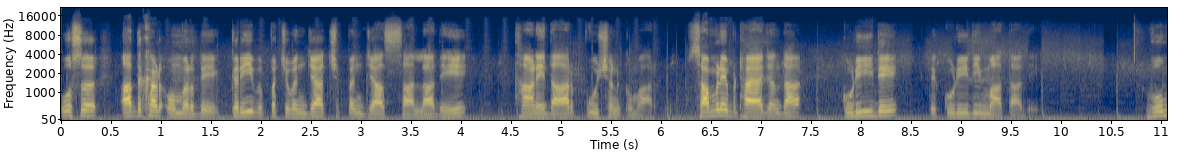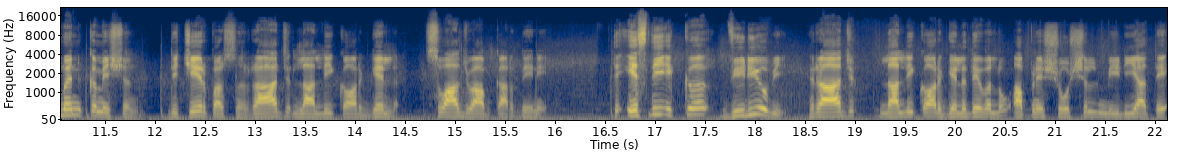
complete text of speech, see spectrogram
ਉਸ ਅਧਖੜ ਉਮਰ ਦੇ ਕਰੀਬ 55 56 ਸਾਲਾਂ ਦੇ ਥਾਣੇਦਾਰ ਭੂਸ਼ਣ ਕੁਮਾਰ। ਸਾਹਮਣੇ ਬਿਠਾਇਆ ਜਾਂਦਾ ਕੁੜੀ ਦੇ ਤੇ ਕੁੜੀ ਦੀ ਮਾਤਾ ਦੇ। ਵੂਮਨ ਕਮਿਸ਼ਨ ਦੀ ਚੇਅਰਪਰਸਨ ਰਾਜ ਲਾਲੀ ਕੌਰ ਗਿੱਲ ਸਵਾਲ ਜਵਾਬ ਕਰਦੇ ਨੇ। ਤੇ ਇਸ ਦੀ ਇੱਕ ਵੀਡੀਓ ਵੀ ਰਾਜ ਲਾਲੀ ਕੌਰ ਗਿੱਲ ਦੇ ਵੱਲੋਂ ਆਪਣੇ ਸੋਸ਼ਲ ਮੀਡੀਆ ਤੇ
